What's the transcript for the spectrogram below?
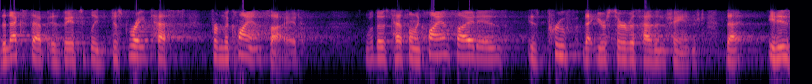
the next step is basically just write tests from the client side. What those tests on the client side is, is proof that your service hasn't changed, that it is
